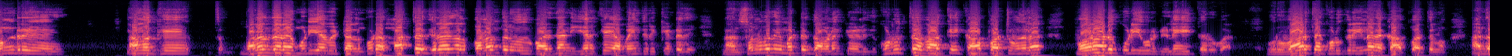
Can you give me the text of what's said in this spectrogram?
ஒன்று நமக்கு பலம் தர முடியாவிட்டாலும் கூட மற்ற கிரகங்கள் பலம் தருவது மாதிரிதான் இயற்கை அமைந்திருக்கின்றது. நான் சொல்வதை மட்டும் கவனிக்க எடுங்க. கொடுத்த வாக்கை காப்பாற்றுவதில் போராடக்கூடிய ஒரு நிலையை தருவார். ஒரு வார்த்தை கொடுக்குறீங்கன்னா அதை காப்பாற்றணும். அந்த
